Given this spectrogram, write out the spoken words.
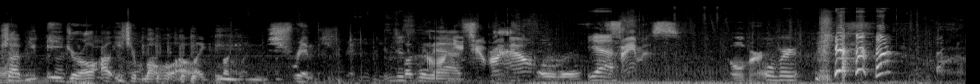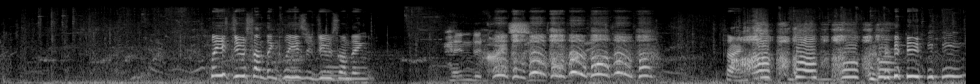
Shut up, you e girl. I'll eat your butthole out like fucking shrimp. Just Fuck me in the On ass. YouTube right now? Over. yeah, Famous. Over. over. please do something. Please do something. Pinned it. Sorry.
